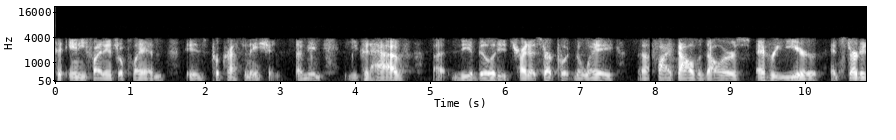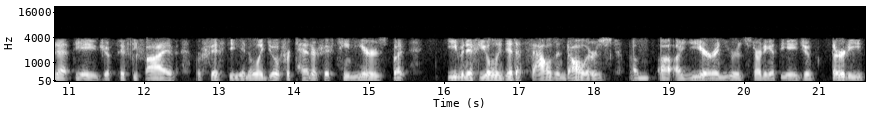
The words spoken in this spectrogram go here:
to any financial plan is procrastination. I mean, you could have uh, the ability to try to start putting away uh, five thousand dollars every year and start it at the age of fifty five or fifty and only do it for ten or fifteen years. But even if you only did a thousand dollars um, a year and you were starting at the age of thirty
